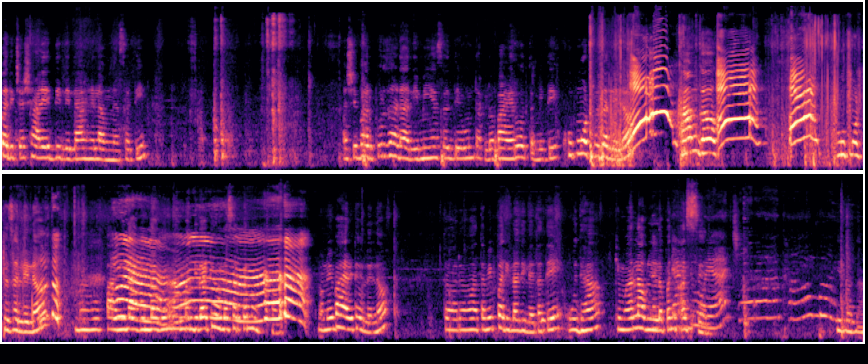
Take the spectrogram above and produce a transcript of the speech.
परीच्या शाळेत दिलेलं आहे लावण्यासाठी. अशी भरपूर झाडं आली. मी असं देऊन टाकलं. बाहेर होतं. मी ते खूप मोठं झालेलं. थांब ग. खूप मोठं झालेलं. मग पाणी लागून लागून मंदिरात ठेवण्यासारखं नव्हतं. म्हणून मी बाहेर ठेवलेलं. तर आता मी परीला दिले तर ते उद्या किंवा लावलेलं पण असेल. हे बघा.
